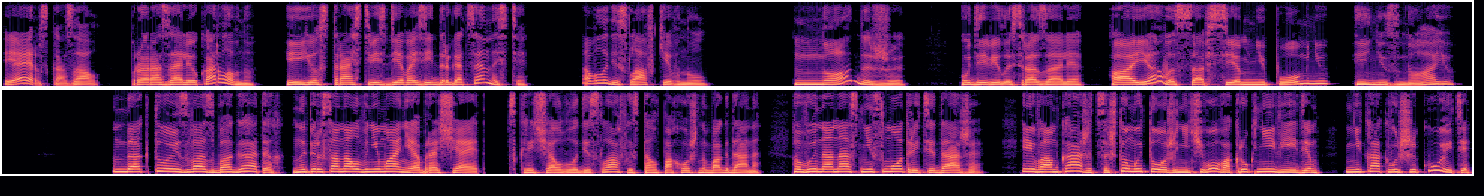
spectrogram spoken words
Я и рассказал. Про Розалию Карловну и ее страсть везде возить драгоценности а Владислав кивнул. «Надо же!» — удивилась Розалия. «А я вас совсем не помню и не знаю». «Да кто из вас богатых на персонал внимание обращает?» — вскричал Владислав и стал похож на Богдана. «Вы на нас не смотрите даже. И вам кажется, что мы тоже ничего вокруг не видим. Ни как вы шикуете,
